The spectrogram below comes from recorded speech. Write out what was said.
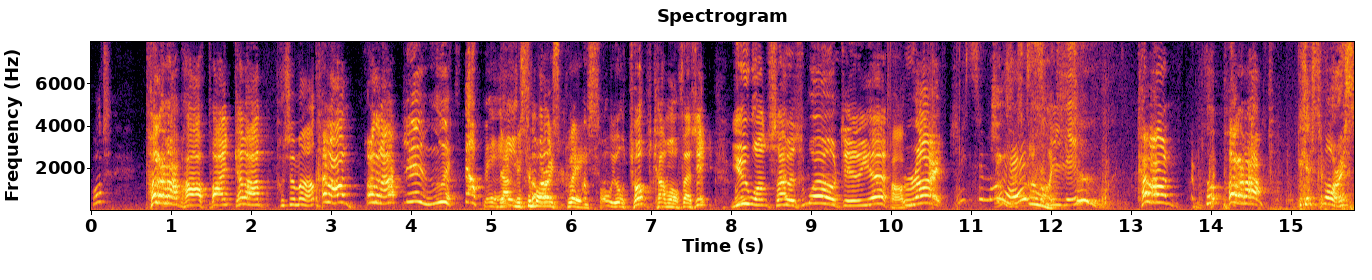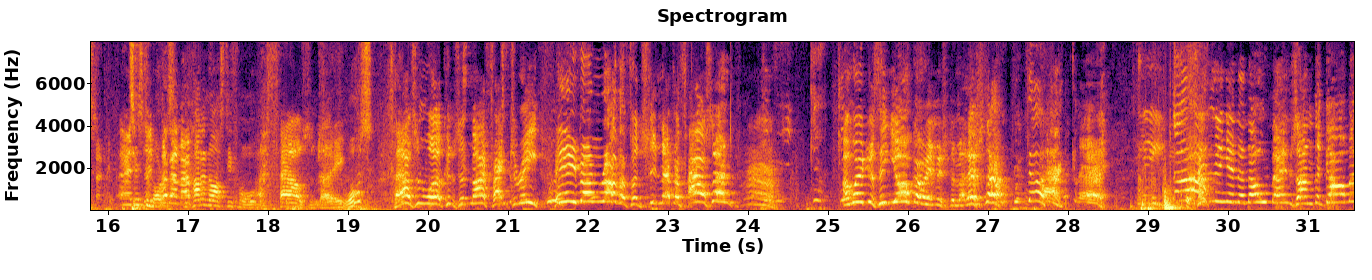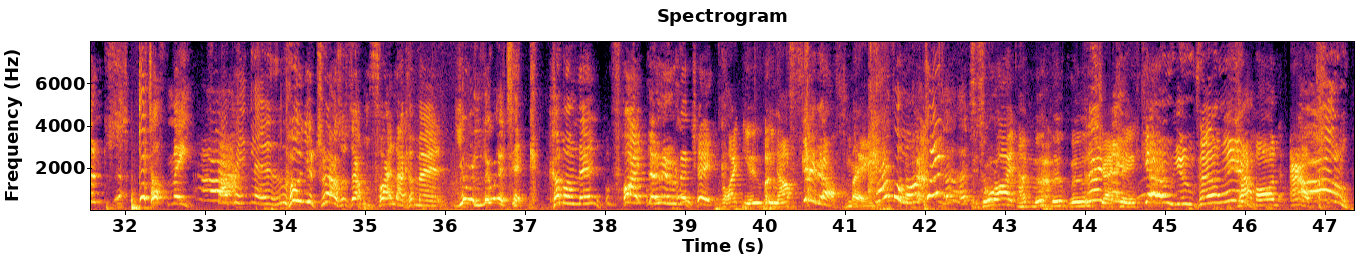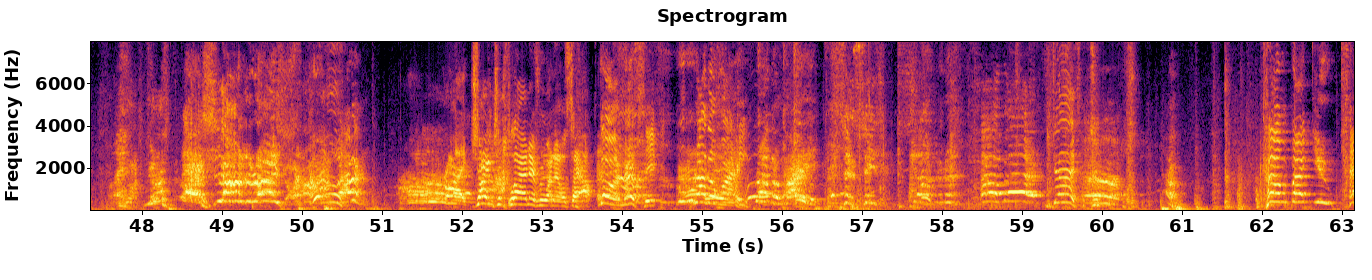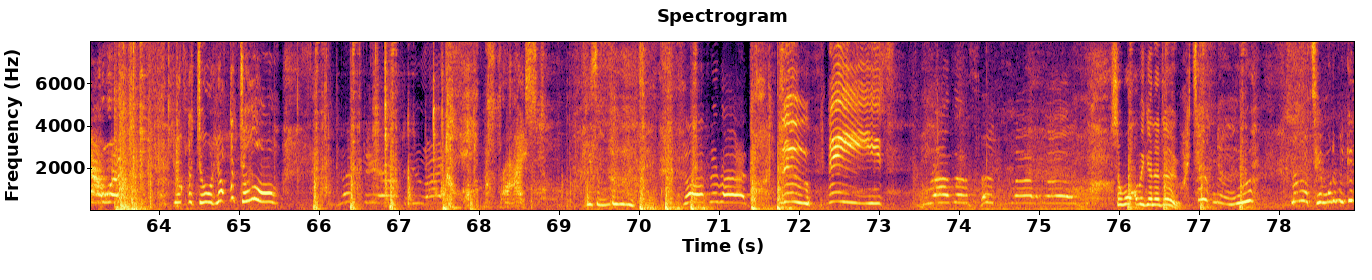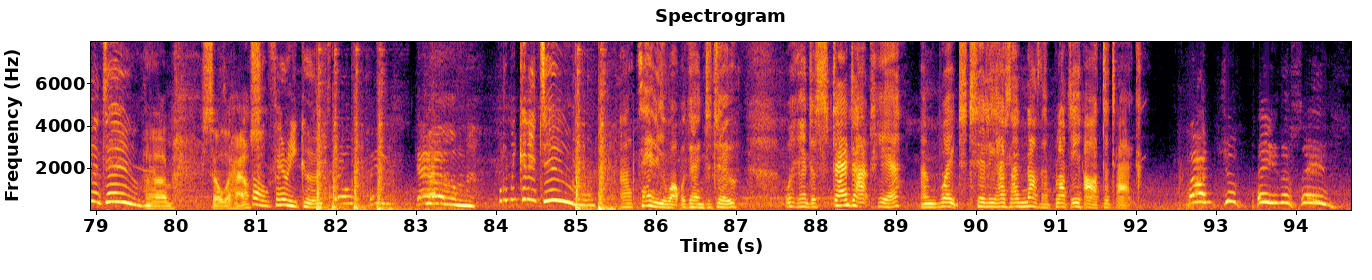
What? Put 'em up, half pint, come on! Put him up? Come on, put 'em up! Lou, stop it! Now, Mr. Come on. Morris, please. Oh, your top's come off, has it? You want so as well, do you? Right! Mr. Morris? Oh, Lou! Come on! Put 'em up! Mr. Morris. That's Mr. it, Morris, put 'em you've up! had a nasty fall. A thousand, eh? What? A Thousand workers at my factory? Even Rutherford's didn't have a thousand! And where do you think you're going, Mr. Molester? Sitting in an old man's undergarments? Get off me! Stop it, Lou! Pull your trousers up and fight like a man. You're a lunatic. Come on then, fight the lunatic. Right, you, enough. Get off me. Careful, Martin! It's all right. Now, move, move, move, Let Jackie. me go, you vermin. Come on, out. Oh! Slanderers! Right, change of plan, everyone else out. Go on, that's it. Run away. Run away. Sissies. Slanderers. Cover. Dad! Come back, you coward. Lock the door, lock the door! Let me out, you right. Christ! He's a lunatic. Slanderers. Lou, please! Rutherford slanderers. So what are we going to do? I don't know. Martin, what are we going to do? Um, sell the house. Oh, very good. Mum, what are we going to do? I'll tell you what we're going to do. We're going to stand out here and wait till he has another bloody heart attack. Bunch of penises.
